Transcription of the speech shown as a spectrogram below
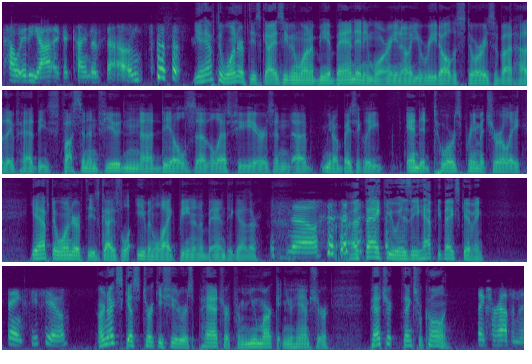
how idiotic it kind of sounds. You have to wonder if these guys even want to be a band anymore. You know, you read all the stories about how they've had these fussing and feuding uh, deals uh, the last few years, and uh, you know, basically ended tours prematurely. You have to wonder if these guys l- even like being in a band together. no, uh, thank you, Izzy. Happy Thanksgiving. thanks. You too. Our next guest turkey shooter is Patrick from Newmarket, New Hampshire. Patrick, thanks for calling. Thanks for having me.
